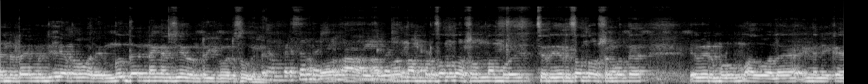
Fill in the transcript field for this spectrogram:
എന്റർടൈൻമെന്റ് ഇല്ലാത്ത പോലെ എന്നും തന്നെ അങ്ങനെ ചെയ്തോണ്ടിരിക്കുന്ന ഒരു സുഖമില്ല. അപ്പോൾ ആ അപ്പോൾ നമ്മുടെ സന്തോഷം നമ്മൾ ചെറിയ ചെറിയ സന്തോഷങ്ങളൊക്കെ വരുമ്പോഴും അതുപോലെ ഇങ്ങനെയൊക്കെ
